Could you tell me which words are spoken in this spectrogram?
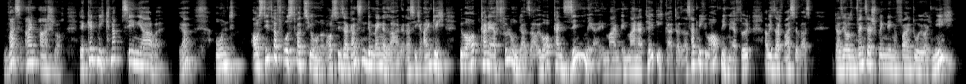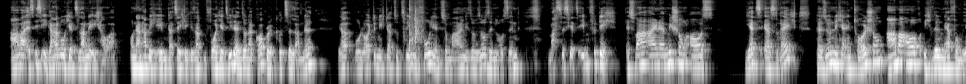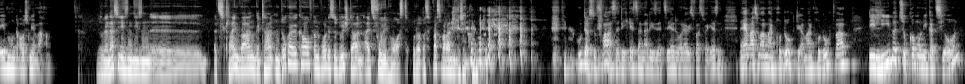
Was ein Arschloch. Der kennt mich knapp zehn Jahre, ja. Und aus dieser Frustration und aus dieser ganzen Gemengelage, dass ich eigentlich überhaupt keine Erfüllung da sah, überhaupt keinen Sinn mehr in meinem, in meiner Tätigkeit da sah, das hat mich überhaupt nicht mehr erfüllt, habe ich gesagt, weißt du was, dass ich aus dem Fenster springen, den Gefallen tue ich euch nicht, aber es ist egal, wo ich jetzt lande, ich hau ab. Und dann habe ich eben tatsächlich gesagt, bevor ich jetzt wieder in so einer Corporate-Grütze lande, ja, wo Leute mich dazu zwingen, Folien zu malen, die sowieso sinnlos sind, machst es jetzt eben für dich. Es war eine Mischung aus jetzt erst recht, persönliche Enttäuschung, aber auch, ich will mehr vom Leben und aus mir machen. So, dann hast du diesen, diesen äh, als Kleinwagen getarnten Drucker gekauft und wolltest du durchstarten als Folienhorst. Oder was, was war dann die Geschichte? Gut, dass du fragst. Hätte ich gestern hatte ich es erzählt oder habe ich es fast vergessen. Naja, was war mein Produkt? Ja, mein Produkt war die Liebe zur Kommunikation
